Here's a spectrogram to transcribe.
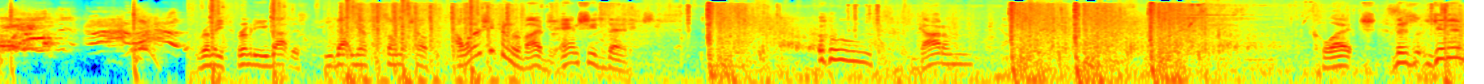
right Remedy, Remedy, you got this. You got, you have so much health. I wonder if she can revive you. And she's dead. Ooh, got him. Clutch. There's, get him.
